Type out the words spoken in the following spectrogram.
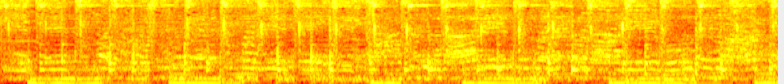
Thank you.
